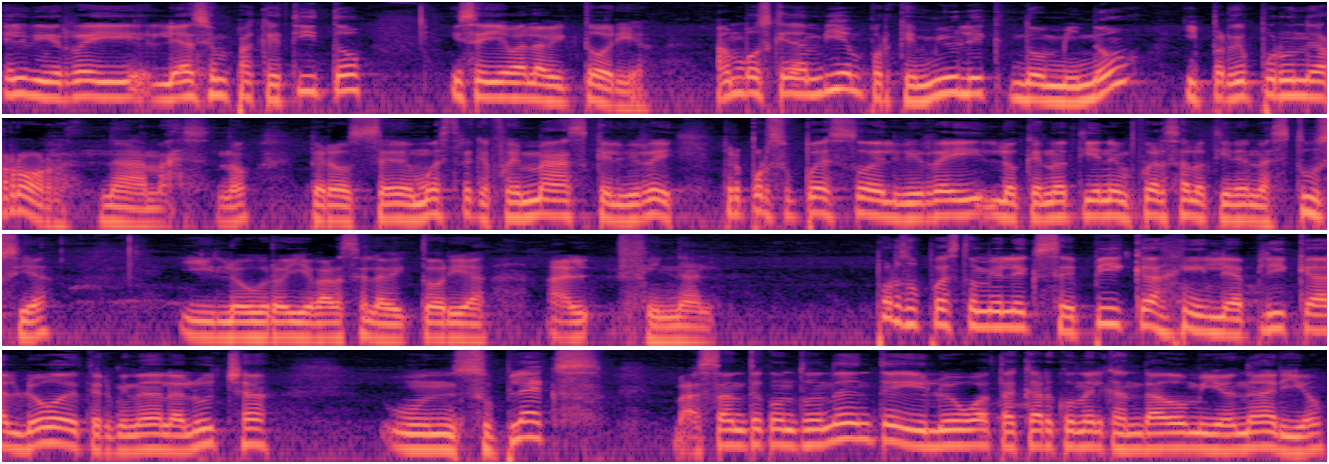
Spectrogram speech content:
el virrey le hace un paquetito y se lleva la victoria. Ambos quedan bien porque Mulek dominó y perdió por un error nada más, ¿no? Pero se demuestra que fue más que el virrey. Pero por supuesto el virrey lo que no tiene en fuerza lo tiene en astucia y logró llevarse la victoria al final. Por supuesto Mulek se pica y le aplica luego de terminada la lucha un suplex bastante contundente y luego atacar con el candado millonario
